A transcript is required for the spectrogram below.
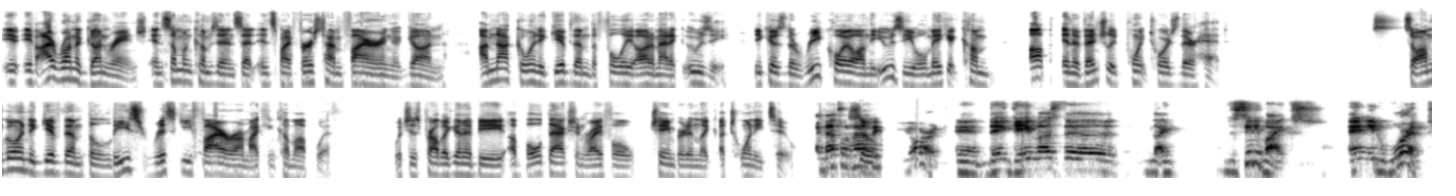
If, if I run a gun range and someone comes in and said it's my first time firing a gun, I'm not going to give them the fully automatic Uzi because the recoil on the Uzi will make it come up and eventually point towards their head. So I'm going to give them the least risky firearm I can come up with, which is probably going to be a bolt action rifle chambered in like a 22. And that's what So- happened in New York. And they gave us the like the Citi Bikes, and it worked.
